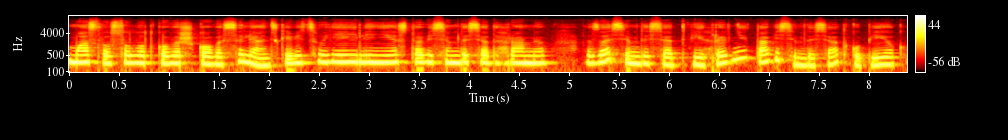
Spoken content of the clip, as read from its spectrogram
Масло солодковершкове селянське від своєї лінії 180 грамів за 72 гривні та 80 копійок.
